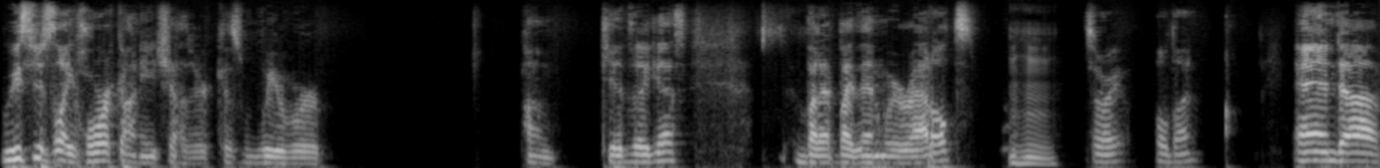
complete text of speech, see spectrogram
We used to just like hork on each other because we were punk kids, I guess. But by then we were adults. Mhm. Sorry, hold on. And uh,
